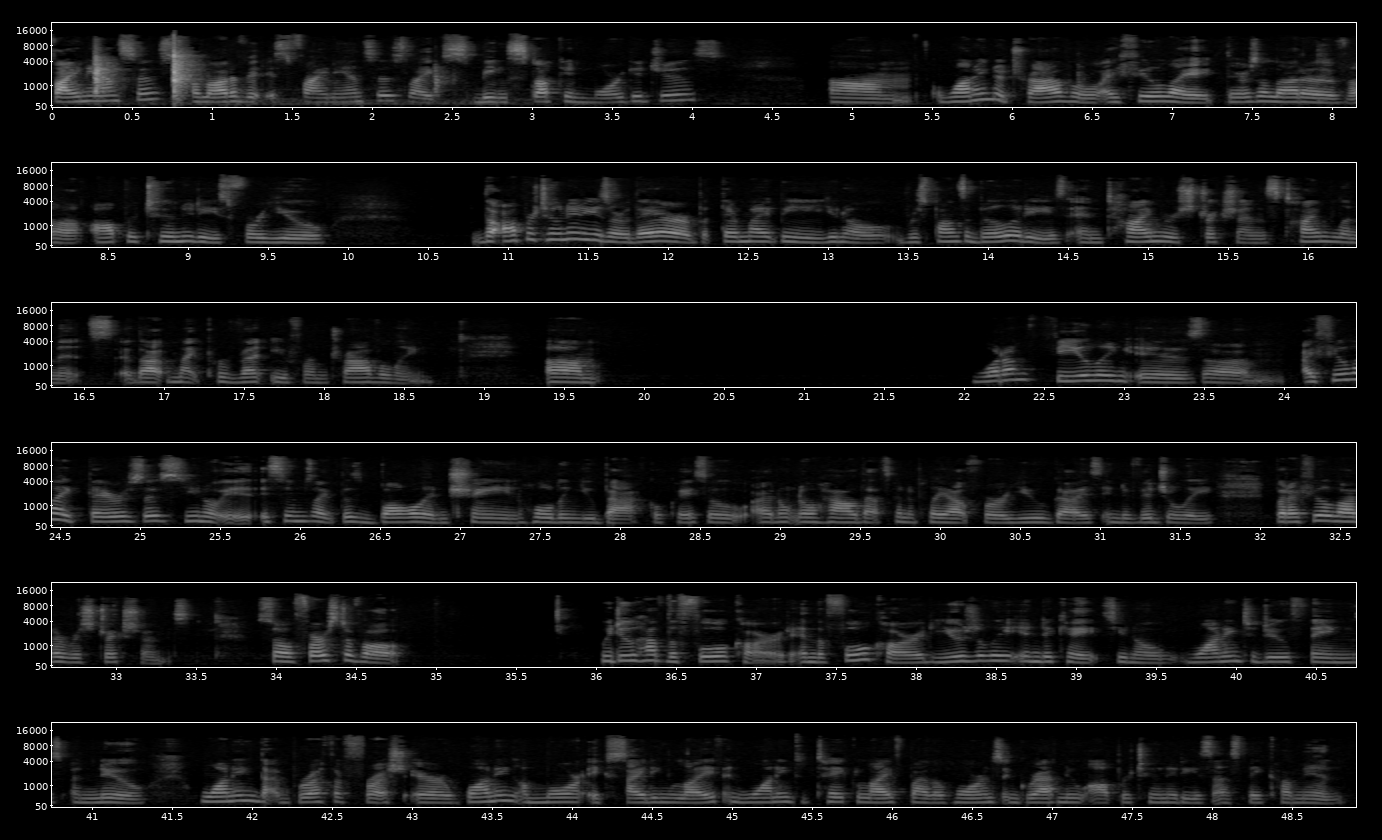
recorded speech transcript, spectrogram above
finances. A lot of it is finances, like being stuck in mortgages. Um, wanting to travel, I feel like there's a lot of uh, opportunities for you. The opportunities are there, but there might be, you know, responsibilities and time restrictions, time limits that might prevent you from traveling. Um, what I'm feeling is um, I feel like there's this, you know, it, it, seems like this ball and chain holding you back. Okay, so I don't know how that's going to play out for you guys individually, but I feel a lot of restrictions. So, first of all, we do have the Fool card, and the Fool card usually indicates, you know, wanting to do things anew, wanting that breath of fresh air, wanting a more exciting life, and wanting to take life by the horns and grab new opportunities as they come in.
